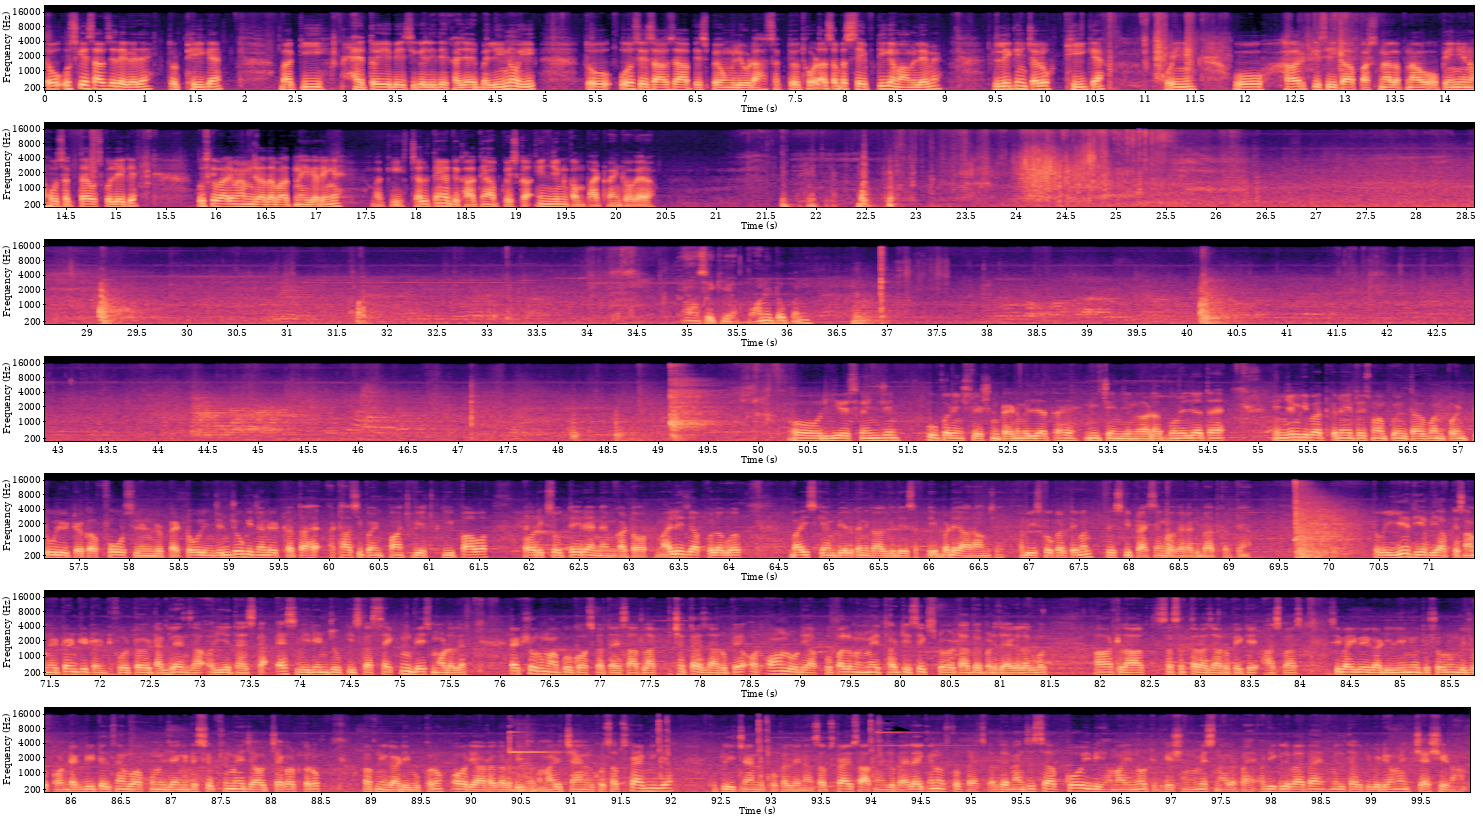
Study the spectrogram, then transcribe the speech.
तो उसके हिसाब से देखा जाए तो ठीक है। बाकी है तो ये बेसिकली देखा जाए बलिनो ही। तो उस हिसाब से आप इस पर उंगली उड़ा सकते हो। थोड़ा सा बस सेफ्टी के मामले में। लेकिन चलो, ठीक है। कोई नहीं। वो हर किसी का पर्सनल अपना ओपिनियन हो सकता है उसको लेके। उसके बारे में हम ज़्यादा बात नहीं करेंगे। बाकी चलते हैं, दिखाते हैं आपको इसका इंजन कंपार्टमेंट वगैरह। से किया बॉनेट ओपन और ये इसका इंजन ऊपर इंस्टलेशन पैड मिल जाता है, नीचे इंजन गार्ड आपको मिल जाता है। इंजन की बात करें तो इसमें आपको मिलता है 1.2 लीटर का फोर सिलेंडर पेट्रोल इंजन जो कि जनरेट करता है अठासी पॉइंट पाँच बी की पावर और 113 तेरह का टॉर्क माइलेज आपको लगभग बाईस के एमपीएल का निकाल के दे सकती है, बड़े आराम से। अभी इसको करते बंद, फिर इसकी प्राइसिंग वगैरह की बात करते हैं। तो भाई ये थी अभी आपके सामने 2024 टोयोटा ग्लेंजा और ये था इसका एस वेरिएंट जो कि इसका सेकंड बेस मॉडल है। एक शोरूम आपको कॉस्ट करता है सात लाख पचहत्तर हज़ार रुपये और ऑन रोड आपको पलवन में थर्टी सिक्स टोयोटा पे पड़ जाएगा लगभग आठ लाख सत्तर हज़ार रुपये के आसपास। सी भाई को ये गाड़ी लेनी हो तो शोरूम के जो कॉन्टैक्ट डिटेल्स हैं वो आपको मिल जाएँगे डिस्क्रिप्शन में। जाओ चेकआउट करो, अपनी गाड़ी बुक करो और यार, अगर अभी तक हमारे चैनल को सब्सक्राइब नहीं किया तो प्लीज़ चैनल को कर लेना सब्सक्राइब साथ में जो बेल आइकन है उसको प्रेस कर देना, जिससे आप कोई भी हमारी नोटिफिकेशन मिस ना कर पाए। अभी के लिए बाय बाय मिलता है अगली वीडियो में। जय श्री राम।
